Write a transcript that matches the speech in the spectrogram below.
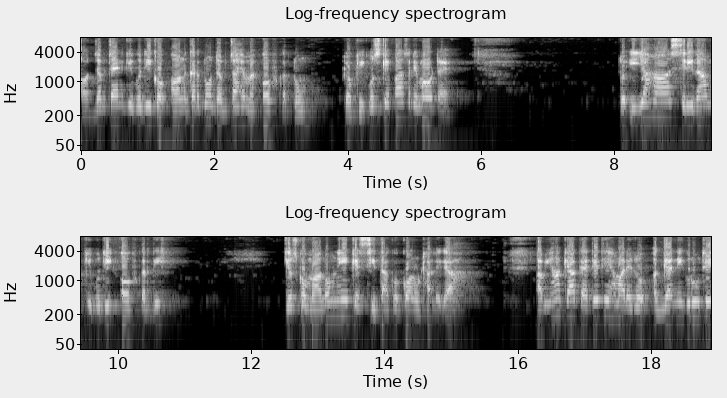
और जब चाहे इनकी बुद्धि को ऑन कर दूँ, जब चाहे मैं ऑफ़ कर दूँ, क्योंकि उसके पास रिमोट है। तो यहाँ श्री राम की बुद्धि ऑफ़ कर दी, कि उसको मालूम नहीं कि सीता को कौन उठा ले गया। अब यहाँ क्या कहते थे हमारे जो अज्ञानी गुरु थे,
